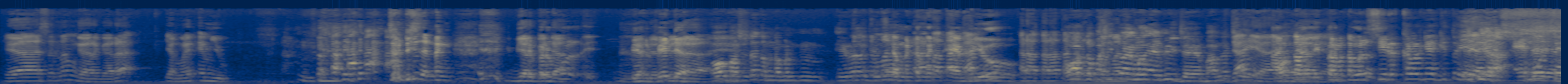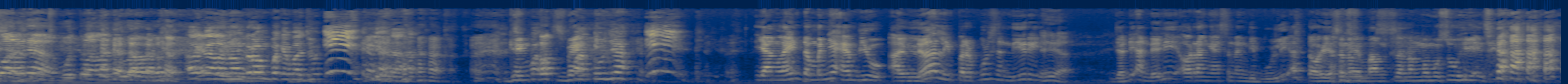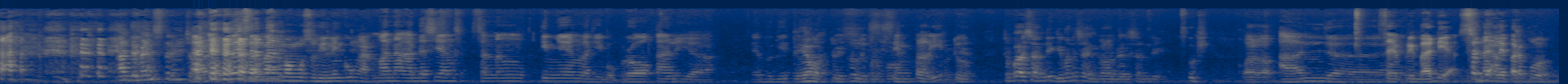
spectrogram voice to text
Ya seneng gara-gara yang lain MU. jadi seneng Biar beda. Biar, Biar beda, beda. Oh, Iya. maksudnya teman-teman Ira gitu. Teman-teman MU. rata-rata Oh, waktu pas itu emang MU jaya banget sih. Jaya. oh teman-teman circle-nya gitu ya Iya, Iya. mutualnya, mutualan dua. Ah, kalau nongkrong pakai baju ih. Iya. geng Sepatunya yang lain temennya MU anda Liverpool sendiri Iya. Jadi anda ini orang yang senang dibully atau yang senang memang senang memusuhi anti mainstream coy. senang memusuhi lingkungan Mana ada sih yang seneng timnya yang lagi bobrokan. iya Ya begitu. Iya, waktu itu Liverpool. Simple itu. Coba Sandi gimana sih kalau dari Sandi? kalau Anjay. saya pribadi ya senang. Liverpool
